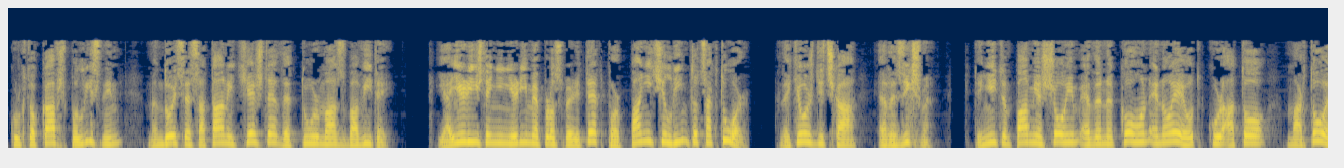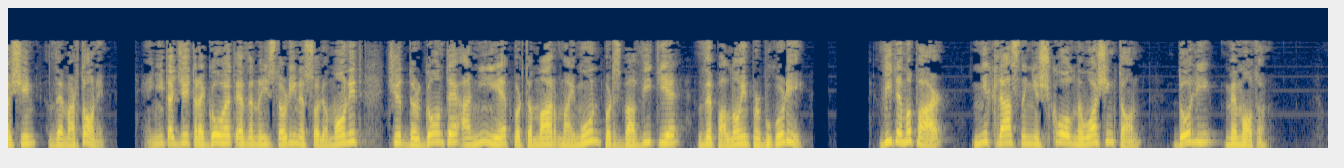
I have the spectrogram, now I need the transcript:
Kur këto kafshë pëllisnin, mendoj se Satani qeshte dhe turma zbavitej. Jairi ishte një njeri me prosperitet, por pa një qëllim të caktuar. Dhe kjo është diçka e rrezikshme. Të njëjtën pamje shohim edhe në kohën e Noeut kur ato martoheshin dhe martonin. E njëjta gjë tregohet edhe në historinë e Solomonit që dërgonte anije për të marrë majmunë për zbavitje dhe pallonj për bukuri. Vite më parë, një klasë në një shkollë në Washington doli me moton.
